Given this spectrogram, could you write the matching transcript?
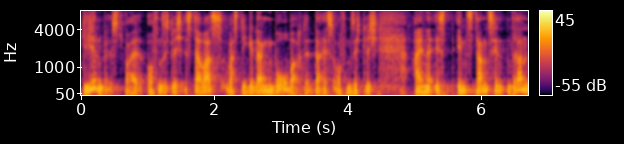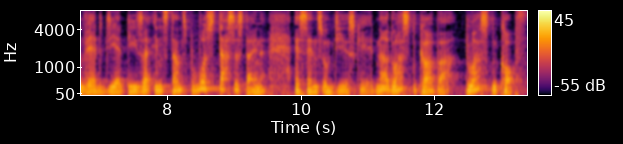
Gehirn bist, weil offensichtlich ist da was, was die Gedanken beobachtet. Da ist offensichtlich eine Instanz hinten dran. Werde dir dieser Instanz bewusst. Das ist deine Essenz, um die es geht. Ne? Du hast einen Körper, du hast einen Kopf.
